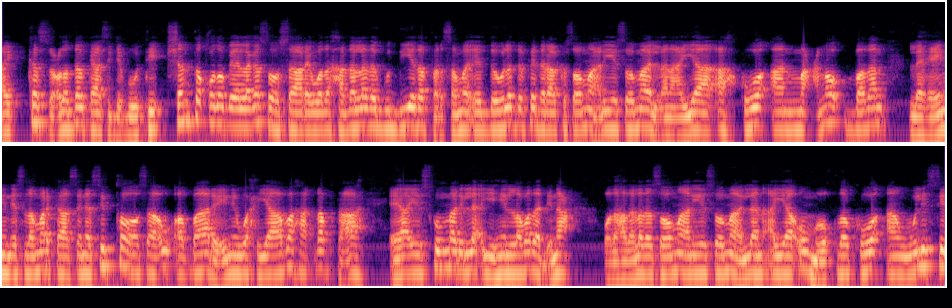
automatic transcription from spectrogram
ay ka socdo dalkaasi jabuuti. Shanta qodob ee laga soo saaray wadahadallada guddiyada farsamo ee dowladda federaalk soomaaliya iyo somalilan ayaa ah kuwo aan macno badan lahaynin islamarkaasina si toosa u abbaaraynin waxyaabaha dhabta ah ee ay isku mari la'yihiin labada dhinac wadahadallada soomaaliya somalilan ayaa u muuqda kuwo aan weli si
